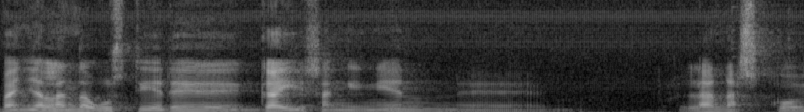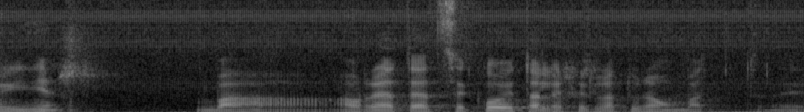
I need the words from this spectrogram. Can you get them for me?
Baina landa guzti ere gai izan ginen, e, lan asko ginez, ba, aurrera teatzeko eta legislatura hon bat e,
